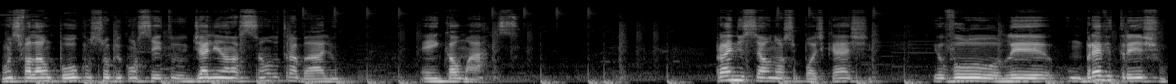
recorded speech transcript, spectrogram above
vamos falar um pouco sobre o conceito de alienação do trabalho em Karl Marx. Para iniciar o nosso podcast, eu vou ler um breve trecho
